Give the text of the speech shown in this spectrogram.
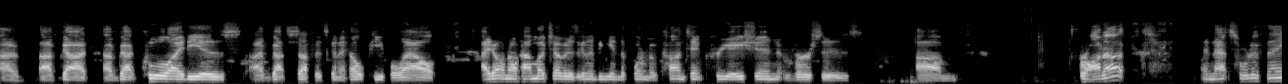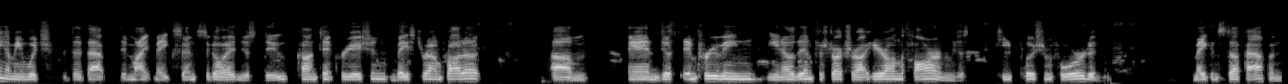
I've I've got I've got cool ideas. I've got stuff that's going to help people out. I don't know how much of it is going to be in the form of content creation versus um, product and that sort of thing. I mean, which that that it might make sense to go ahead and just do content creation based around product, um, and just improving, you know, the infrastructure out here on the farm. Just keep pushing forward and making stuff happen.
